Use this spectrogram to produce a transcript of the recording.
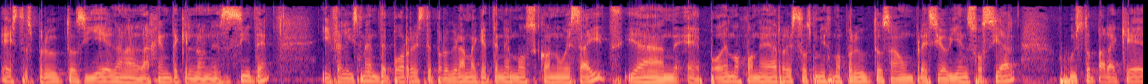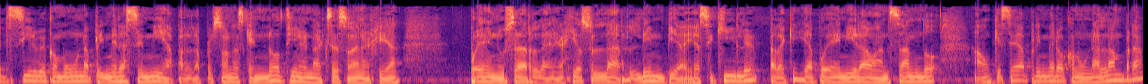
estos productos lleguen a la gente que lo necesite y felizmente por este programa que tenemos con USAID ya eh, podemos poner estos mismos productos a un precio bien social justo para que sirve como una primera semilla para las personas que no tienen acceso a energía pueden usar la energía solar limpia y asequible para que ya pueden ir avanzando, aunque sea primero con una lámpara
